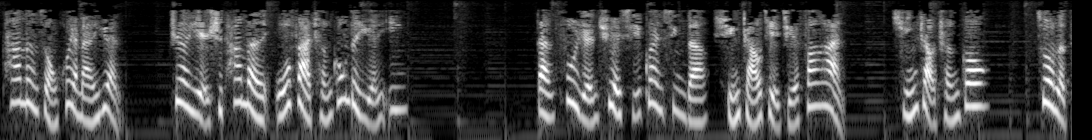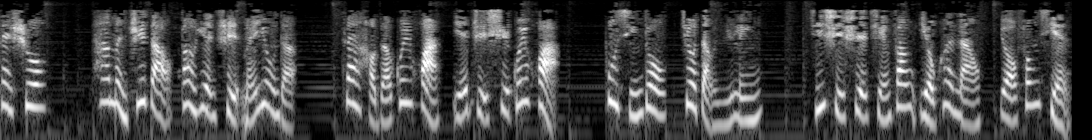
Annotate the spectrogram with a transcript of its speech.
他们总会埋怨，这也是他们无法成功的原因。但富人却习惯性的寻找解决方案，寻找成功，做了再说。他们知道抱怨是没用的，再好的规划也只是规划，不行动就等于零。即使是前方有困难、有风险。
